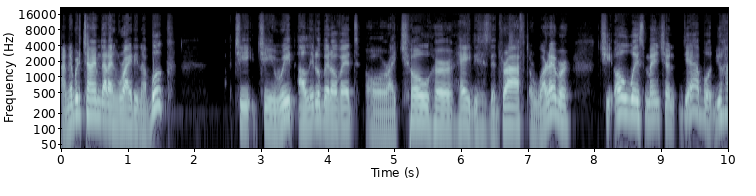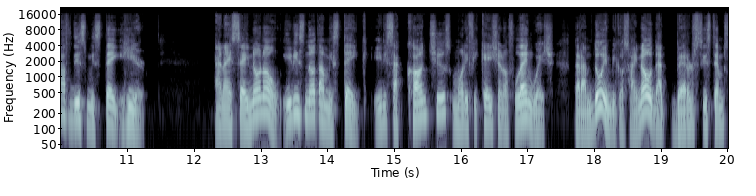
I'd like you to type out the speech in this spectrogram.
And every time that i'm writing a book she she read a little bit of it or i show her hey this is the draft or whatever she always mentioned yeah but you have this mistake here and i say no no it is not a mistake. It is a conscious modification of language that i'm doing because i know that better systems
